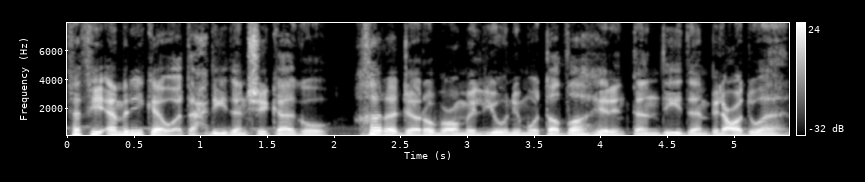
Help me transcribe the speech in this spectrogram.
ففي أمريكا وتحديدا شيكاغو خرج ربع مليون متظاهر تنديدا بالعدوان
